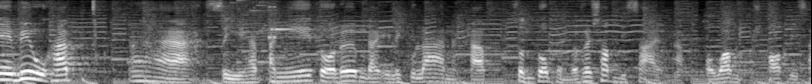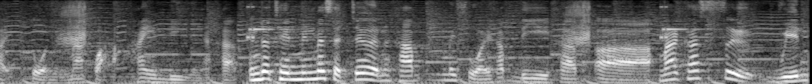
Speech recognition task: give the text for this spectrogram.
Devil ครับสี่ครับ อันนี้ตัวเริ่มไดอิเลกูล่านะครับ ส่วนตัวผมไม่ค่อยชอบดีไซน์ครับ เพราะว่าผมชอบดีไซน์ตัวหนึ่งมากกว่าให้ดีนะครับ Entertainment Messenger นะครับ ไม่สวยครับดีครับอ่ามาคัสวิน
